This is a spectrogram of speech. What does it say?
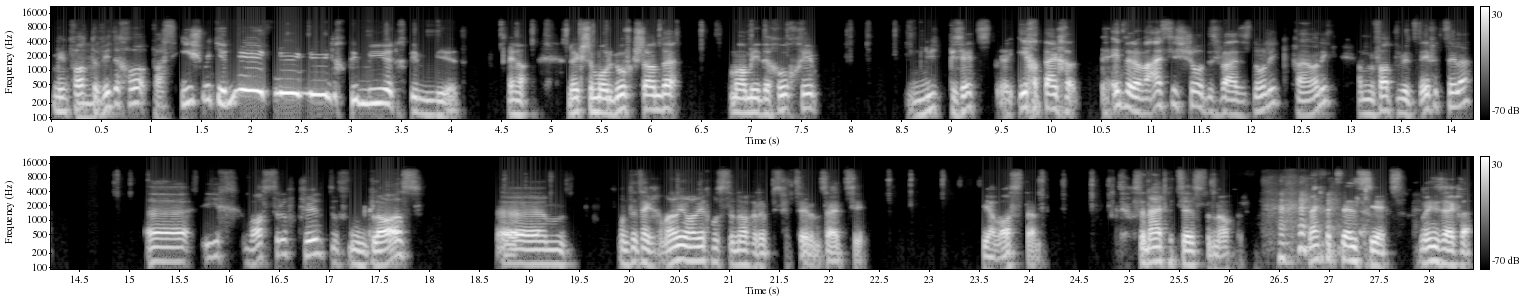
Mein Vater Mhm. wiedergekommen. Was ist mit dir? Nicht, nicht, nicht. Ich bin müde, ich bin müde. Ja. Nächsten Morgen aufgestanden, Mami in der Küche. Nicht bis jetzt. Ich habe gedacht, entweder weiß ich es schon, oder ich weiß es noch nicht. Keine Ahnung. Aber mein Vater würde es eh erzählen. Äh, ich Wasser aufgefüllt auf ein Glas. Ähm, und dann sage ich, Mami, Mami, ich muss dir nachher etwas erzählen. Und sagt sie, ja, was denn? Ich sage, nein, ich erzähle es dir nachher. Nein, ich erzähle es jetzt. Und ich sage,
